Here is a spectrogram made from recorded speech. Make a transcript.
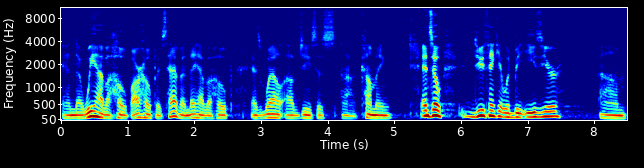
And uh, we have a hope. Our hope is heaven. They have a hope as well of Jesus uh, coming. And so, do you think it would be easier, um,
